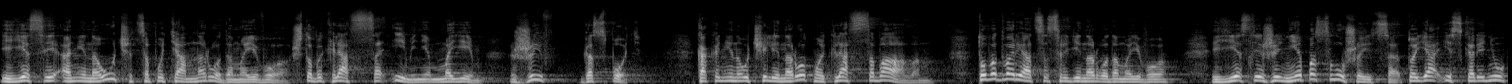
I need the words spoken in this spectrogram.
И если они научатся путям народа моего, чтобы клясться именем моим, жив Господь, как они научили народ мой клясться Ваалом, то водворятся среди народа моего. Если же не послушается, то я искореню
